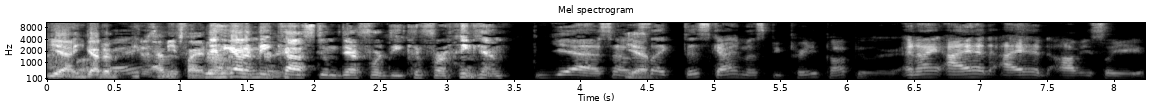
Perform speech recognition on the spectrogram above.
Yeah, he got a, Right? he was a Mii Fighter. Yeah, he got a meat right? costume, therefore deconfirming him. Yeah, so I was Yeah. like, this guy must be pretty popular. And I, I had, I had obviously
